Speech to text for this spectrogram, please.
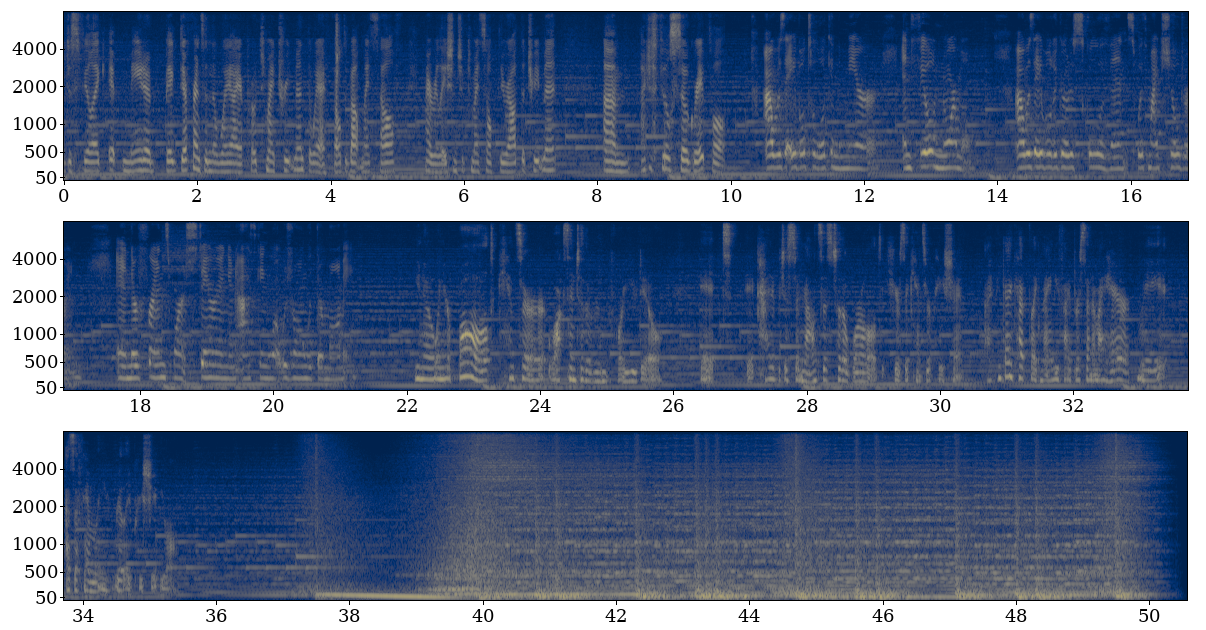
just feel like it made a big difference in the way I approached my treatment, the way I felt about myself, my relationship to myself throughout the treatment. Um, I just feel so grateful. I was able to look in the mirror and feel normal. I was able to go to school events with my children and their friends weren't staring and asking what was wrong with their mommy. You know, when you're bald, cancer walks into the room before you do. It, it kind of just announces to the world, here's a cancer patient. I think I kept like 95% of my hair. We, as a family, really appreciate you all.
